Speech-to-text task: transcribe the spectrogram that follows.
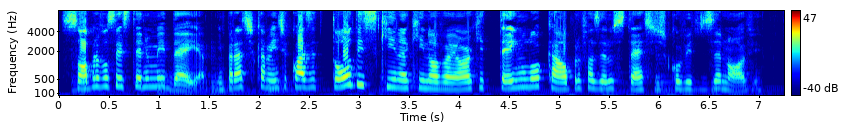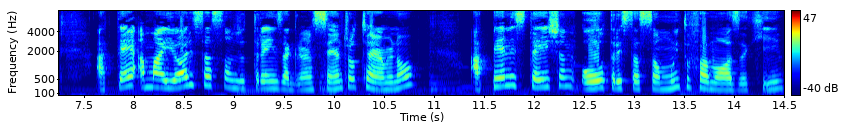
Só para vocês terem uma ideia, em praticamente quase toda esquina aqui em Nova York tem um local para fazer os testes de Covid-19. Até a maior estação de trens, a Grand Central Terminal, a Penn Station, outra estação muito famosa aqui,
